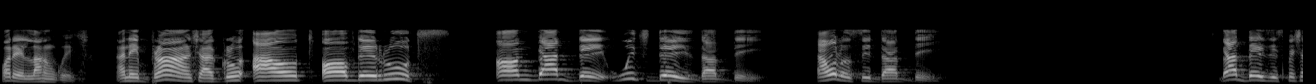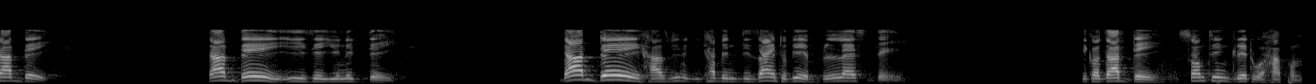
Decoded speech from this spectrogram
What a language. And a branch shall grow out of the roots on that day. Which day is that day? I want to see that day. That day is a special day. That day is a unique day. That day has been, has been designed to be a blessed day. Because that day, something great will happen.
